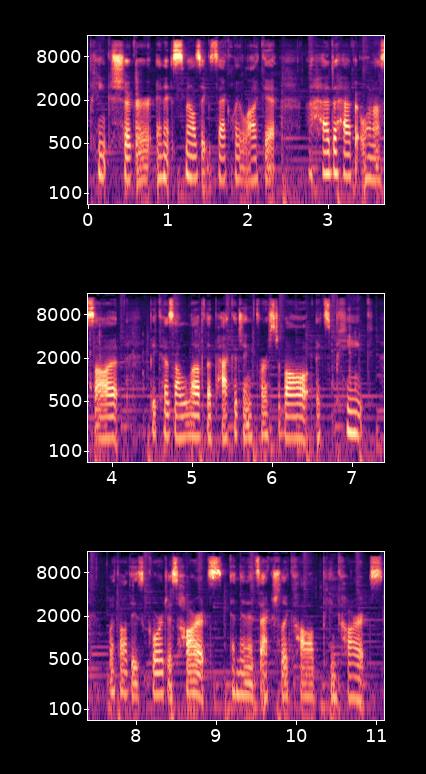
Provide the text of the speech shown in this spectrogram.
pink sugar, and it smells exactly like it. I had to have it when I saw it because I love the packaging. First of all, it's pink with all these gorgeous hearts, and then it's actually called Pink Hearts.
